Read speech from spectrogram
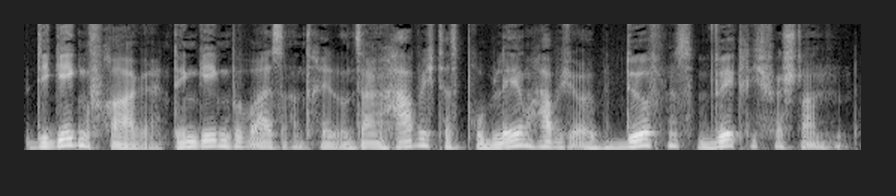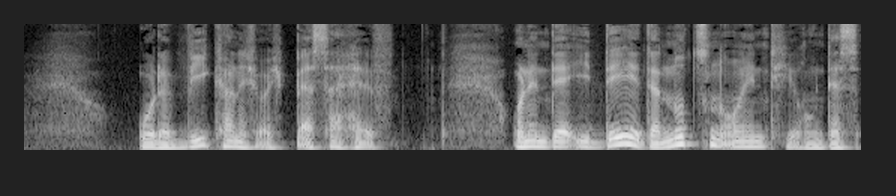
die Gegenfrage, den Gegenbeweis antreten und sagen, habe ich das Problem, habe ich euer Bedürfnis wirklich verstanden? Oder wie kann ich euch besser helfen? Und in der Idee der Nutzenorientierung, des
